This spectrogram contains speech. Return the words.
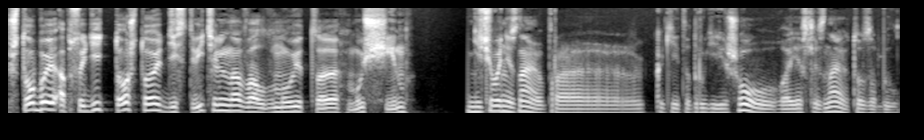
чтобы обсудить то, что действительно волнует э, мужчин. Ничего не знаю про какие-то другие шоу, а если знаю, то забыл.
